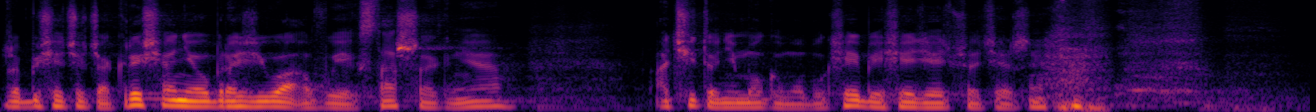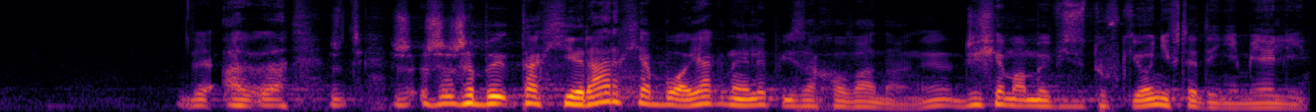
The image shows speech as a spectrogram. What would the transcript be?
Żeby się ciocia Krysia nie obraziła, a wujek Staszek, nie? A ci to nie mogą obok siebie siedzieć przecież, nie? A, a, że- że- żeby ta hierarchia była jak najlepiej zachowana. Nie? Dzisiaj mamy wizytówki, oni wtedy nie mieli.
